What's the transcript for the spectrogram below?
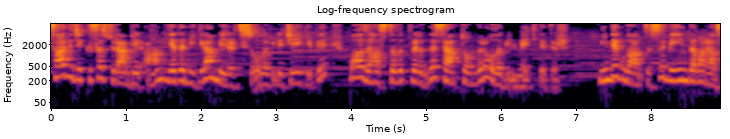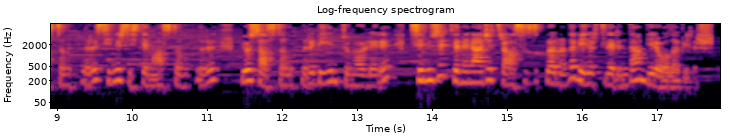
sadece kısa süren bir an ya da migren belirtisi olabileceği gibi bazı hastalıkların da semptomları olabilmektedir. Mide bulantısı, beyin damar hastalıkları, sinir sistemi hastalıkları, göz hastalıkları, beyin tümörleri, sinüzit ve menajit rahatsızlıklarının da belirtilerinden biri olabilir.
